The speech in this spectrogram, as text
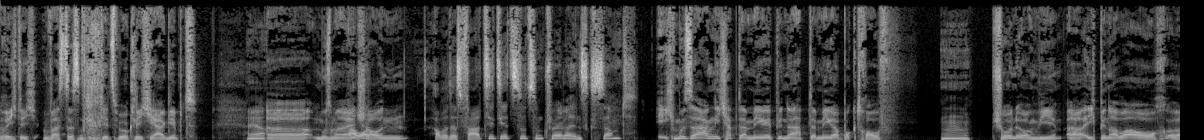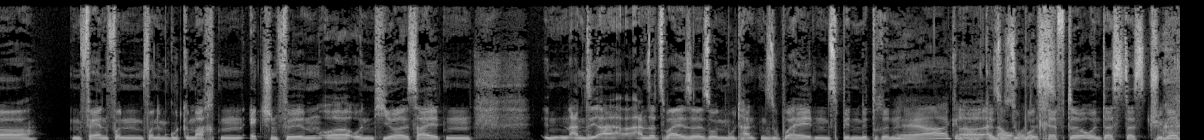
Richtig. Was das jetzt wirklich hergibt, ja. äh, muss man halt aber, schauen. Aber das Fazit jetzt so zum Trailer insgesamt? Ich muss sagen, ich habe da mega, ich bin da, hab da mega Bock drauf. Mhm. Schon irgendwie. Äh, ich bin aber auch äh, ein Fan von, von einem gut gemachten Actionfilm äh, und hier ist halt ein in ansatzweise so einen Mutanten-Superhelden-Spin mit drin. Ja, genau. Äh, also genau. Superkräfte und, und das, das triggert,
